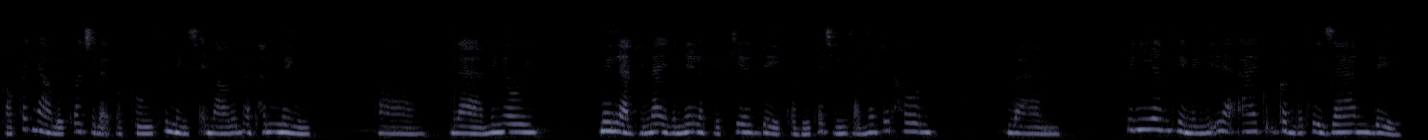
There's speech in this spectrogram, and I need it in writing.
có cách nào để quay trở lại quá khứ thì mình sẽ nói với bản thân mình uh, là Minh ơi nên làm thế này và nên làm thế kia để quản lý tài chính cá nhân tốt hơn. Và tuy nhiên thì mình nghĩ là ai cũng cần có thời gian để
